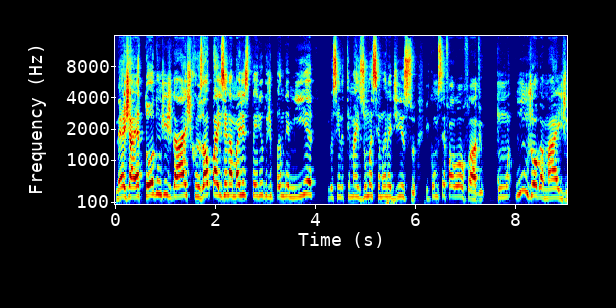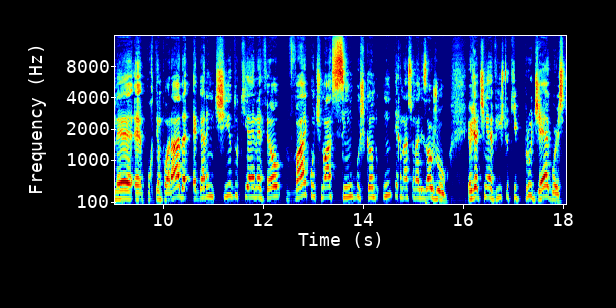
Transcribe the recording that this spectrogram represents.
né? Já é todo um desgaste, cruzar o país ainda mais nesse período de pandemia, e você ainda tem mais uma semana disso. E como você falou, Flávio, com um jogo a mais né, é, por temporada, é garantido que a NFL vai continuar sim buscando internacionalizar o jogo. Eu já tinha visto que para o Jaguars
